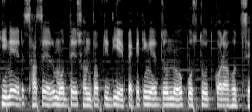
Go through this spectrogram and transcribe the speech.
টিনের সাসের মধ্যে শনপাপড়ি দিয়ে প্যাকেটিংয়ের জন্য প্রস্তুত করা হচ্ছে।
